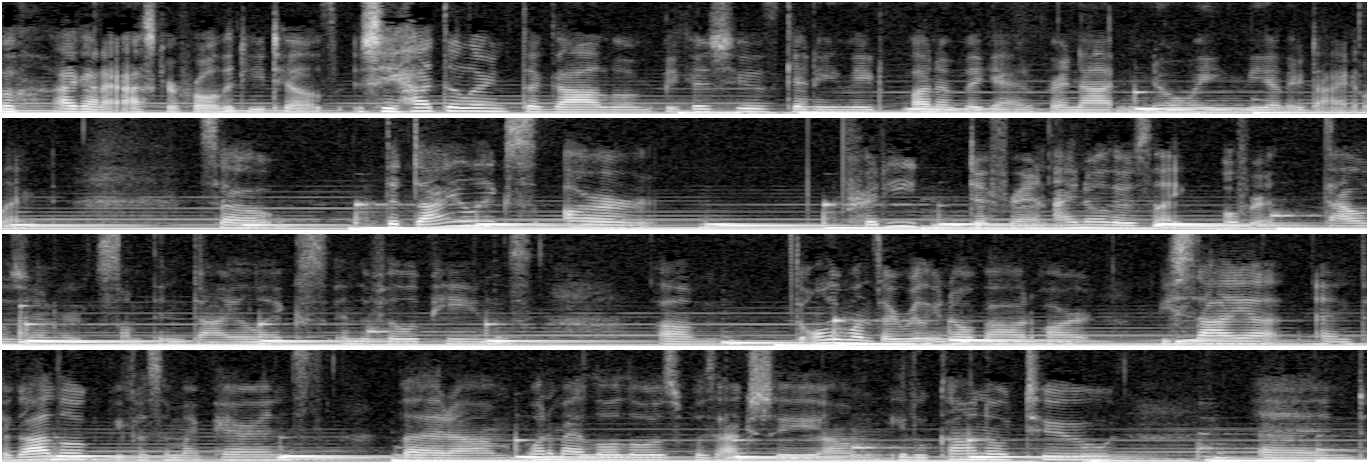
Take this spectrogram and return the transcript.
Ugh, I gotta ask her for all the details. She had to learn Tagalog because she was getting made fun of again for not knowing the other dialect. So the dialects are pretty different. I know there's like over a thousand or something dialects in the Philippines. Um, the only ones I really know about are Bisaya and Tagalog because of my parents. But um, one of my lolos was actually um, Ilocano too, and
